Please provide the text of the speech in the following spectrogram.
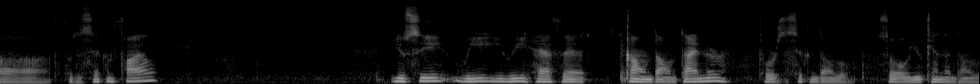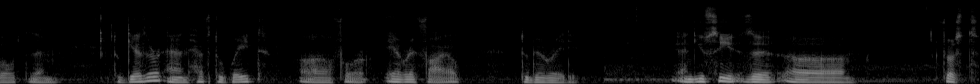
uh, for the second file. You see we we have a countdown timer for the second download. So you cannot download them together and have to wait uh, for every file to be ready. And you see the uh, first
